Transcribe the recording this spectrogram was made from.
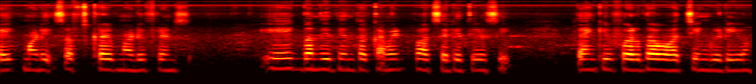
ಲೈಕ್ ಮಾಡಿ ಸಬ್ಸ್ಕ್ರೈಬ್ ಮಾಡಿ ಫ್ರೆಂಡ್ಸ್ ಹೇಗೆ ಬಂದಿದೆ ಅಂತ ಕಮೆಂಟ್ ಬಾಕ್ಸಲ್ಲಿ ತಿಳಿಸಿ. Thank you for the watching video.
